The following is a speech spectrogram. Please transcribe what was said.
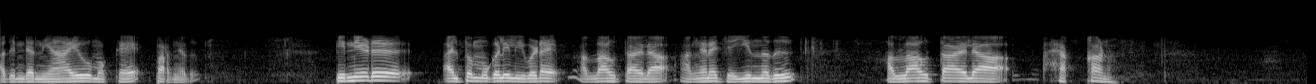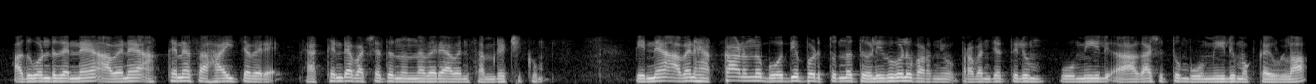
അതിന്റെ ന്യായവുമൊക്കെ പറഞ്ഞത്. പിന്നീട് അല്പം മുകളിൽ ഇവിടെ അള്ളാഹുത്താല അങ്ങനെ ചെയ്യുന്നത് അള്ളാഹുത്താല ഹക്കാണ്. അതുകൊണ്ട് തന്നെ അവനെ അക്കനെ സഹായിച്ചവരെ ഹക്കിന്റെ പക്ഷത്ത് നിന്നവരെ അവൻ സംരക്ഷിക്കും. പിന്നെ അവൻ ഹക്കാണെന്ന് ബോധ്യപ്പെടുത്തുന്ന തെളിവുകൾ പറഞ്ഞു. പ്രപഞ്ചത്തിലും ഭൂമിയിൽ ആകാശത്തും ഭൂമിയിലുമൊക്കെയുള്ള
